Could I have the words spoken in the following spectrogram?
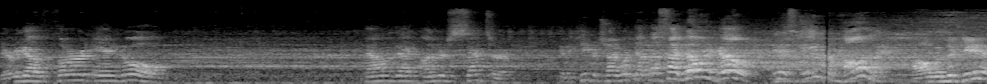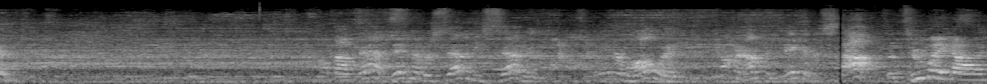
Here we go, third and goal. Palandeck under center. Gonna keep it, trying to work that left side. Nowhere to go. It is Abram Holland. Holland again. How about that? Big number 77. Abram Holland coming up and making the stop. The two-way guy.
